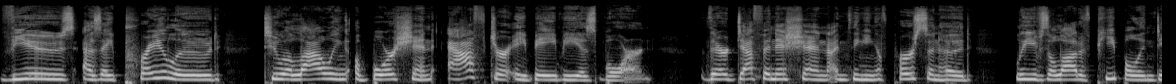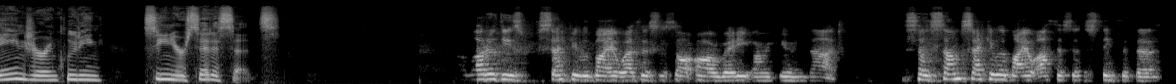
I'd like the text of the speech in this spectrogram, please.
views as a prelude to allowing abortion after a baby is born? their definition, I'm thinking of personhood, leaves a lot of people in danger, including senior citizens. A lot of these secular bioethicists are already arguing that. So some secular bioethicists think that the,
